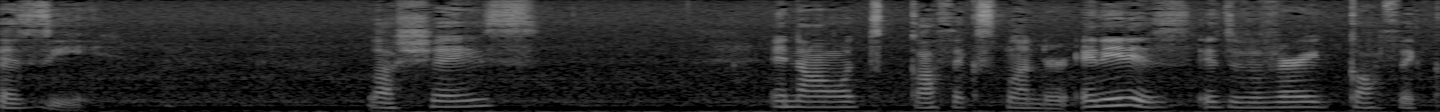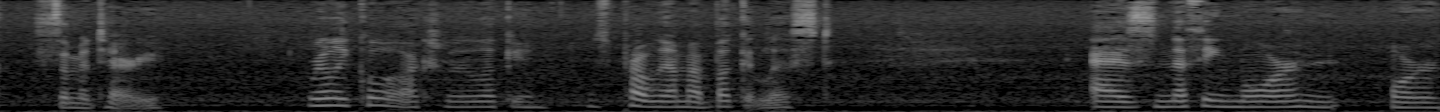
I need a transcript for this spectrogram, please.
S Z. Lachaise in all its gothic splendor. And it is it's a very gothic cemetery. Really cool actually looking. It's probably on my bucket list. As nothing more or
